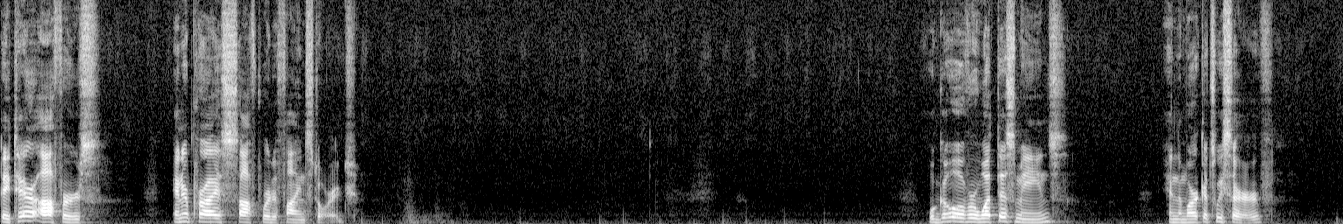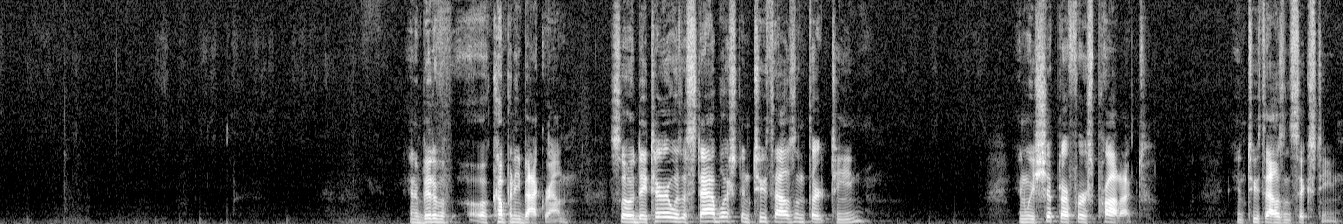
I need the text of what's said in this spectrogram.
Datera offers enterprise software-defined storage. We'll go over what this means in the markets we serve, and a bit of a, company background. So Datera was established in 2013, and we shipped our first product in 2016.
